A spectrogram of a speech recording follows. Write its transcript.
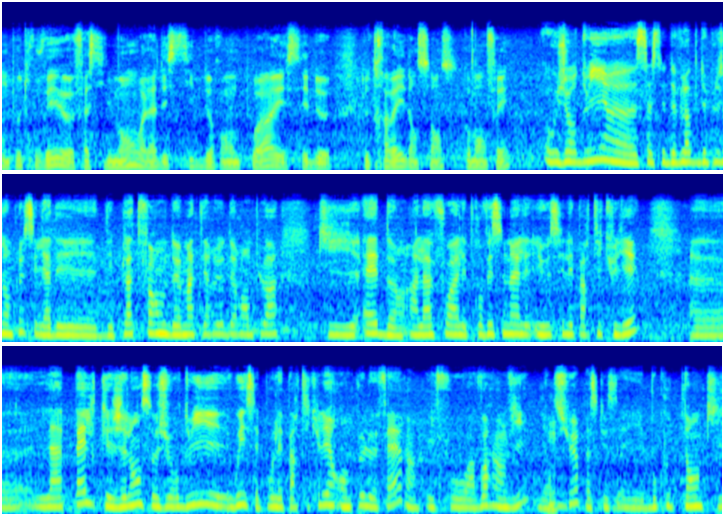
on peut trouver facilement voilà, des sites de remploi et essayer de, de travailler dans ce sens? Comment on fait? Aujourd'hui, euh, ça se développe de plus en plus. Il y a des, des plateformes de matériaux de remploi qui aident à la fois les professionnels et aussi les particuliers. Euh, L'appel que je lance aujourd'hui, oui, c'est pour les particuliers, on peut le faire. Il faut avoir envie, bien Mhm. sûr, parce que c'est beaucoup de temps qui,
